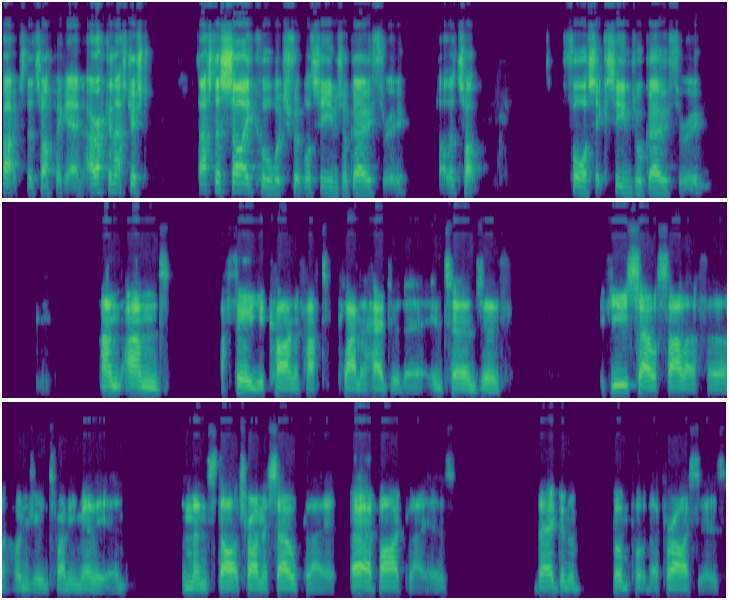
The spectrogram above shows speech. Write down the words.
back to the top again. I reckon that's just that's the cycle which football teams will go through. Like the top four, six teams will go through. And and I feel you kind of have to plan ahead with it in terms of if you sell Salah for 120 million and then start trying to sell play uh, buy players, they're going to bump up their prices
